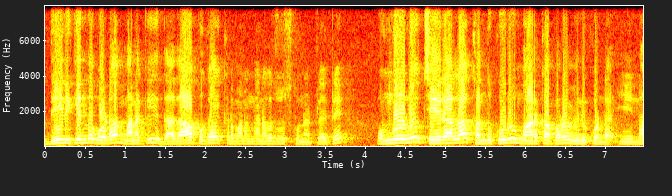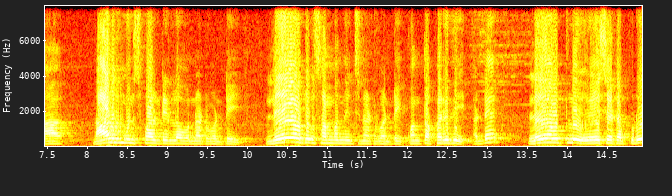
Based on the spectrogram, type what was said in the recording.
దీని కింద కూడా మనకి దాదాపుగా ఇక్కడ మనం కనుక చూసుకున్నట్లయితే ఒంగోలు చీరాల కందుకూరు మార్కాపురం వెనుకొండ ఈ నా నాలుగు మున్సిపాలిటీల్లో ఉన్నటువంటి లేఅవుట్కు సంబంధించినటువంటి కొంత పరిధి అంటే లేఅవుట్లు వేసేటప్పుడు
